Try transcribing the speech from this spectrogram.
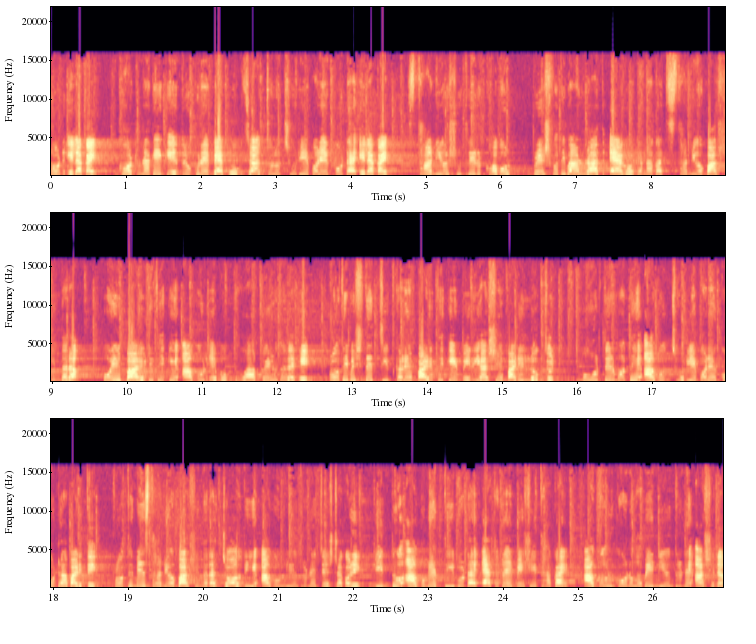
রোড এলাকায়। ঘটনাকে কেন্দ্র করে ব্যাপক চাঞ্চল্য ছড়িয়ে পড়ে গোটা এলাকায়। স্থানীয় সূত্রের খবর, বৃহস্পতিবার রাত এগারোটা নাগাদ স্থানীয় বাসিন্দারা ওই বাড়িটি থেকে আগুন এবং ধোঁয়া বের হতে দেখে। প্রতিবেশীদের চিৎকারে বাড়ি থেকে বেরিয়ে আসে বাড়ির লোকজন। মুহূর্তের মধ্যে আগুন ছড়িয়ে পড়ে গোটা বাড়িতে। প্রথমে স্থানীয় বাসিন্দারা জল দিয়ে আগুন নিয়ন্ত্রণের চেষ্টা করে, কিন্তু আগুনের তীব্রতা এতটাই বেশি থাকায় আগুন কোনোভাবেই নিয়ন্ত্রণে আসে না।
